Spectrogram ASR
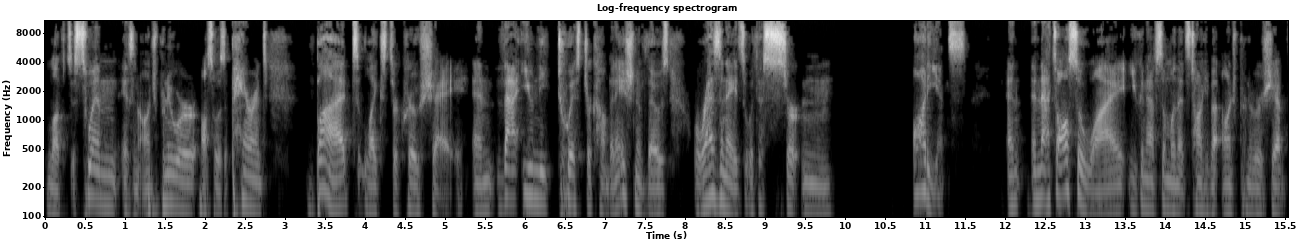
loves to swim, is an entrepreneur, also as a parent, but likes to crochet. And that unique twist or combination of those resonates with a certain audience. And, and that's also why you can have someone that's talking about entrepreneurship,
